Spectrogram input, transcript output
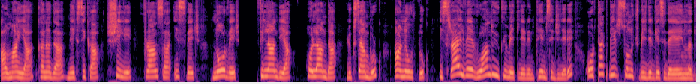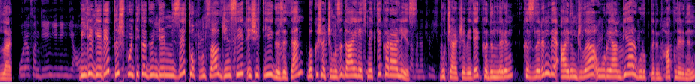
Almanya, Kanada, Meksika, Şili, Fransa, İsveç, Norveç, Finlandiya, Hollanda, Lüksemburg, Arnavutluk, İsrail ve Ruanda hükümetlerinin temsilcileri ortak bir sonuç bildirgesi de yayınladılar. Bildirgede dış politika gündemimize toplumsal cinsiyet eşitliği gözeten bakış açımızı dahil etmekte kararlıyız. Bu çerçevede kadınların, kızların ve ayrımcılığa uğrayan diğer grupların haklarının,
